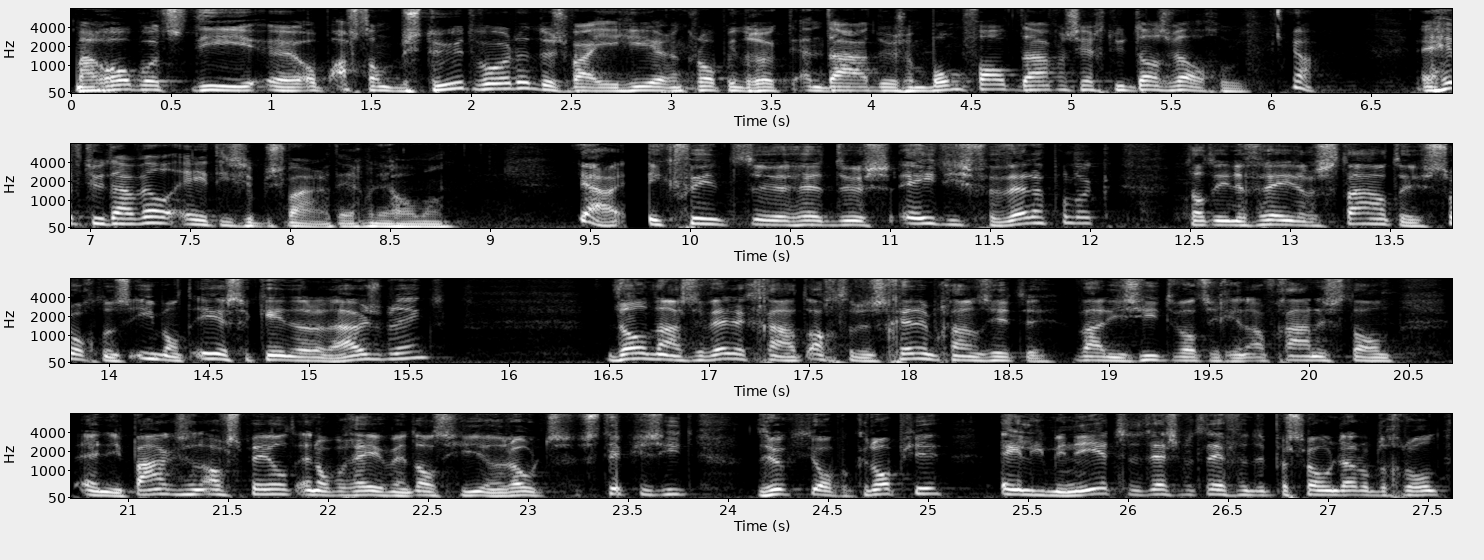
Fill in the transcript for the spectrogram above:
Maar robots die uh, op afstand bestuurd worden... dus waar je hier een knop in drukt en daar dus een bom valt... daarvan zegt u dat is wel goed? Ja. Uh, heeft u daar wel ethische bezwaren tegen, meneer Holman? Ja, ik vind het dus ethisch verwerpelijk... dat in de Verenigde Staten... s ochtends iemand eerst zijn kinderen naar huis brengt dan naar zijn werk gaat, achter een scherm gaan zitten... waar hij ziet wat zich in Afghanistan en in Pakistan afspeelt. En op een gegeven moment, als hij een rood stipje ziet... drukt hij op een knopje, elimineert de desbetreffende persoon daar op de grond...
